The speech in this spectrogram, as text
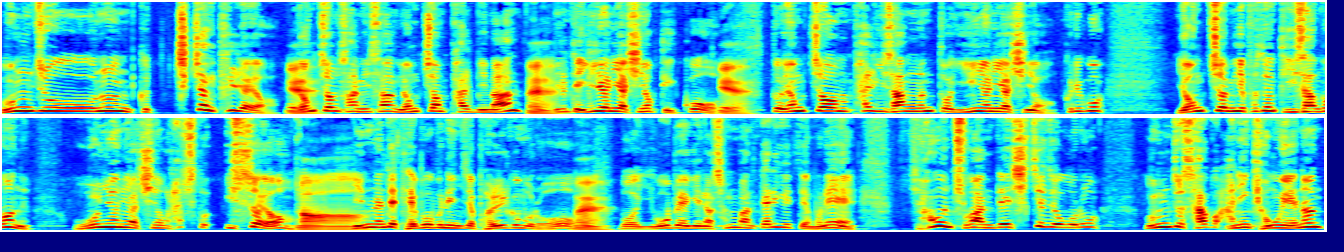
음주는 그 측정이 틀려요. 예. 0.3 이상, 0.8 미만 예. 이런 때 1년 이하 징역도 있고 예. 또0.8 이상은 또 2년 이하 징역 그리고 0.2% 이상은 5년 이하 징역을 할 수도 있어요. 아. 있는데 대부분이 이제 벌금으로 네. 뭐 500이나 1000만 원 때리기 때문에 형은 중한데 실제적으로 음주 사고 아닌 경우에는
